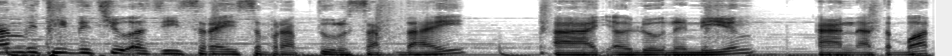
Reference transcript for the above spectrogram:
កម្មវិធីវិទ្យុអាស៊ីសេរីសម្រាប់ទូរស័ព្ទដៃអាចឲ្យលោកអ្នកនាង អានអត្ថបទ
